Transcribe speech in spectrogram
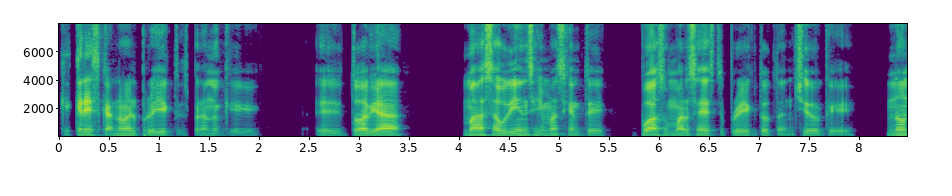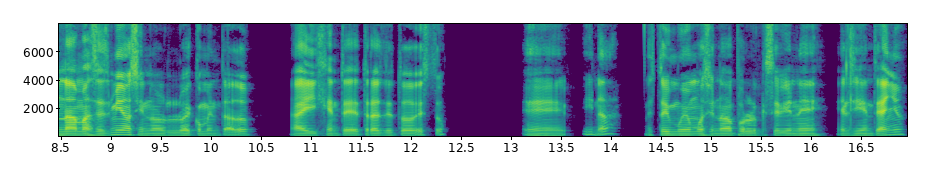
que crezca, ¿no? El proyecto, esperando que eh, todavía más audiencia y más gente pueda sumarse a este proyecto tan chido que no nada más es mío, sino lo he comentado. Hay gente detrás de todo esto. Eh, y nada, estoy muy emocionado por lo que se viene el siguiente año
